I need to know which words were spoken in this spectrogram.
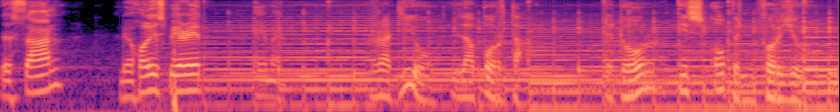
the Son, the Holy Spirit. Amen. Radio La Porta. The door is open for you.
